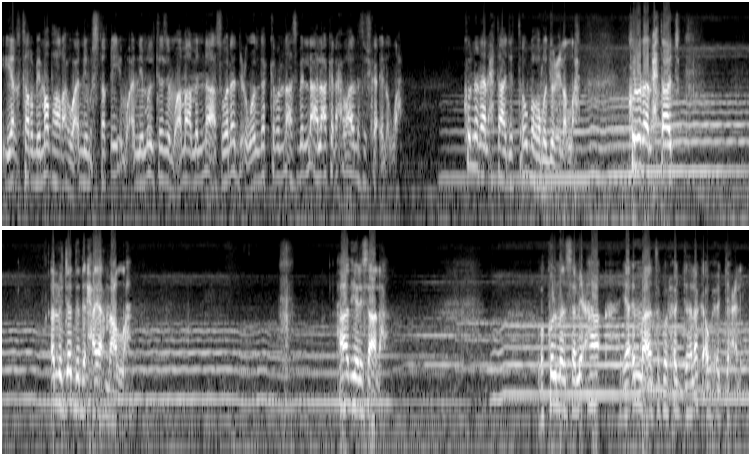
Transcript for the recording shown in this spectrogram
يغتر بمظهره وأني مستقيم وأني ملتزم أمام الناس وندعو ونذكر الناس بالله لكن أحوالنا تشكى إلى الله. كلنا نحتاج التوبة والرجوع إلى الله. كلنا نحتاج أن نجدد الحياة مع الله. هذه رسالة. وكل من سمعها يا إما أن تكون حجة لك أو حجة عليك.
